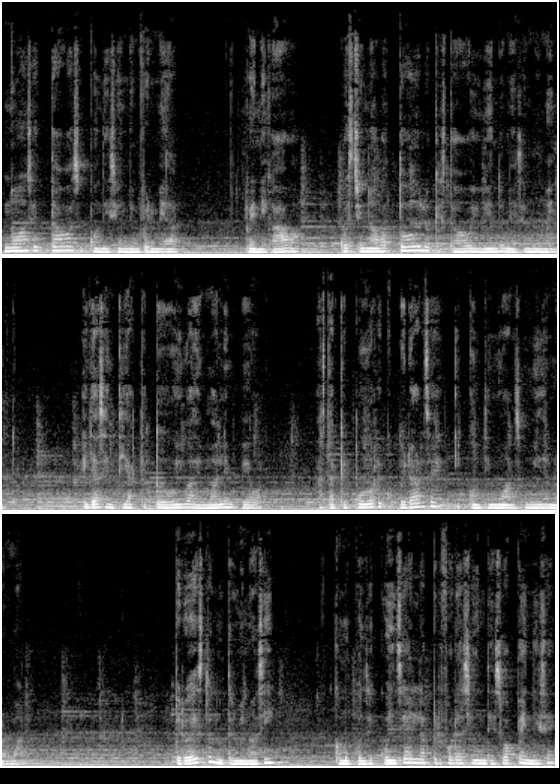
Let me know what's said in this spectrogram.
no aceptaba su condición de enfermedad. Renegaba, cuestionaba todo lo que estaba viviendo en ese momento. Ella sentía que todo iba de mal en peor hasta que pudo recuperarse y continuar su vida normal. Pero esto no terminó así. Como consecuencia de la perforación de su apéndice,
